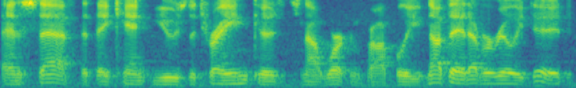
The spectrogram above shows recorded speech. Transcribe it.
and staff that they can't use the train because it's not working properly. Not that it ever really did,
